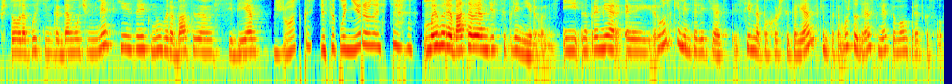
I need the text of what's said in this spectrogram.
что, допустим, когда мы учим немецкий язык, мы вырабатываем в себе Жесткость, дисциплинированность. Мы вырабатываем дисциплинированность. И, например, русский менталитет сильно похож с итальянским, потому что в итальянском нет прямого порядка слов.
